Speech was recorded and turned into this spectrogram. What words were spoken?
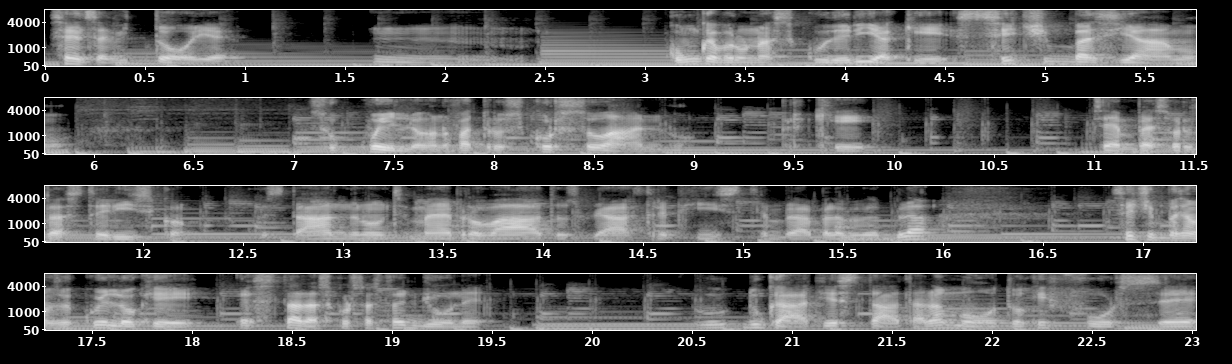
senza vittorie. Mm, comunque per una scuderia che se ci basiamo su quello che hanno fatto lo scorso anno, perché sempre al solito asterisco, quest'anno non si è mai provato sulle altre piste, bla bla bla bla, se ci basiamo su quello che è stata la scorsa stagione, Ducati è stata la moto che forse,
